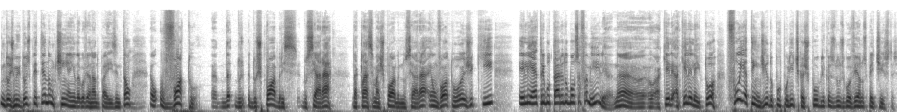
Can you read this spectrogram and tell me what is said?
Em 2002 o PT não tinha ainda governado o país. Então, hum. o, o, voto é, da, do, dos pobres do Ceará da classe mais pobre no Ceará é um voto hoje que ele é tributário do Bolsa Família. Né? Aquele, aquele eleitor foi atendido por políticas públicas dos governos petistas.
